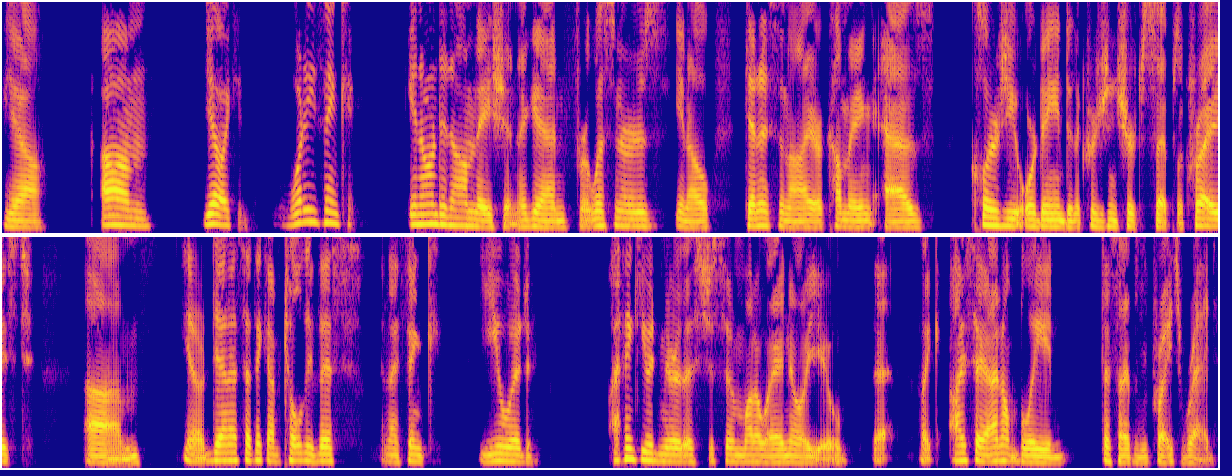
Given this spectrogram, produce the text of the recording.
Yeah. Um, yeah, like, what do you think in our denomination? Again, for listeners, you know, Dennis and I are coming as clergy ordained in the Christian Church Disciples of Christ. Um, you know, Dennis, I think I've told you this, and I think you would, I think you would mirror this just in what way I know you that, like, I say I don't bleed disciples of Christ red,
